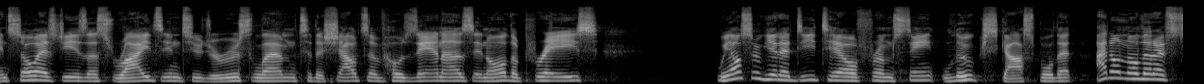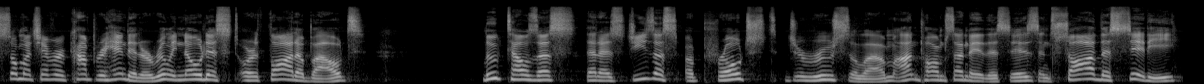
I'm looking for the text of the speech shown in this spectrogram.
And so, as Jesus rides into Jerusalem to the shouts of hosannas and all the praise, we also get a detail from St. Luke's gospel that I don't know that I've so much ever comprehended or really noticed or thought about. Luke tells us that as Jesus approached Jerusalem on Palm Sunday, this is, and saw the city,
